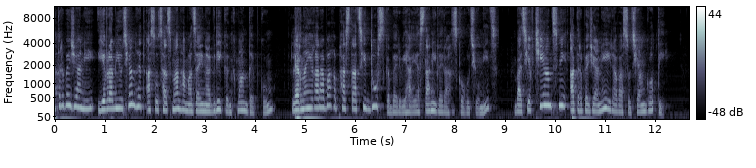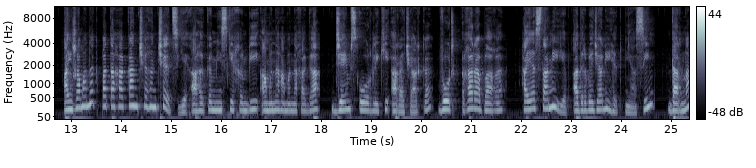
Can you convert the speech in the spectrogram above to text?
Ադրբեջանի Եվրամիության հետ ասոցիացման համաձայնագրի կնքման դեպքում Լեռնային Ղարաբաղը փաստացի դուրս կբերվի Հայաստանի վերահսկողությունից, բայց եւ չի անցնի Ադրբեջանի իրավասության գոտի։ Այն ժամանակ պատահական չհնչեց ԵԱՀԿ Մինսկի խմբի ԱՄՆ համանախագահ Ջեյմս Օրլիքի առաջարկը, որ Ղարաբաղը Հայաստանի եւ Ադրբեջանի հետ միասին դառնա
